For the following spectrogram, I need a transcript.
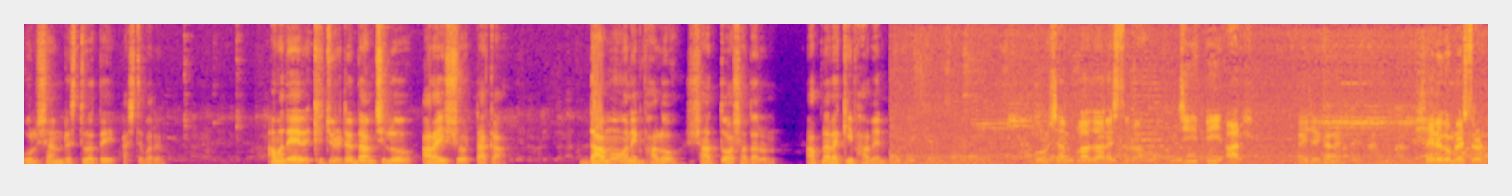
গুলশান রেস্তোরাঁতে আসতে পারেন। আমাদের খিচুড়িটার দাম ছিল আড়াইশো টাকা। দামও অনেক ভালো, স্বাদ তো অসাধারণ। আপনারা কি ভাবেন? গুলশান প্লাজা রেস্তোরাঁ, জিপিআর, এই যে এখানে সেই রকম রেস্টুরেন্ট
